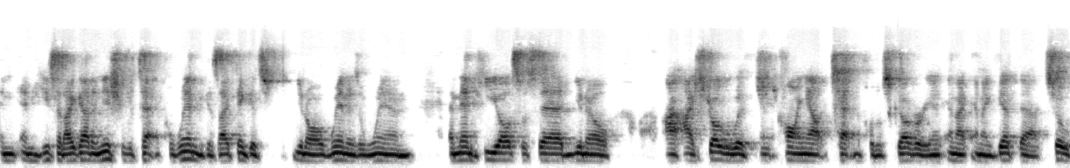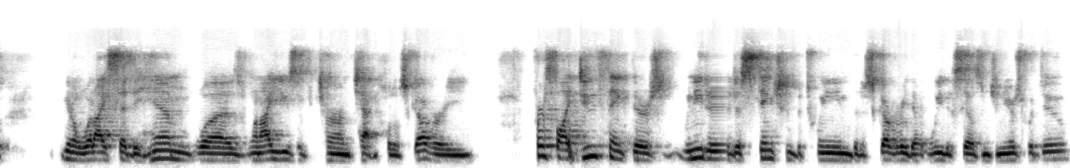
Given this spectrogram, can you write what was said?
And, and he said, I got an issue with technical win because I think it's, you know, a win is a win. And then he also said, you know, I, I struggle with calling out technical discovery. And, and I, and I get that. So, you know, what I said to him was when I use the term technical discovery, first of all, I do think there's, we need a distinction between the discovery that we, the sales engineers would do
